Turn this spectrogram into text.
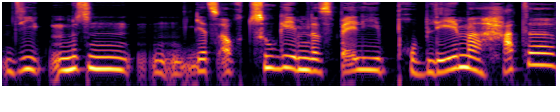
Sie müssen jetzt auch zugeben, dass Bailey Probleme hatte.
